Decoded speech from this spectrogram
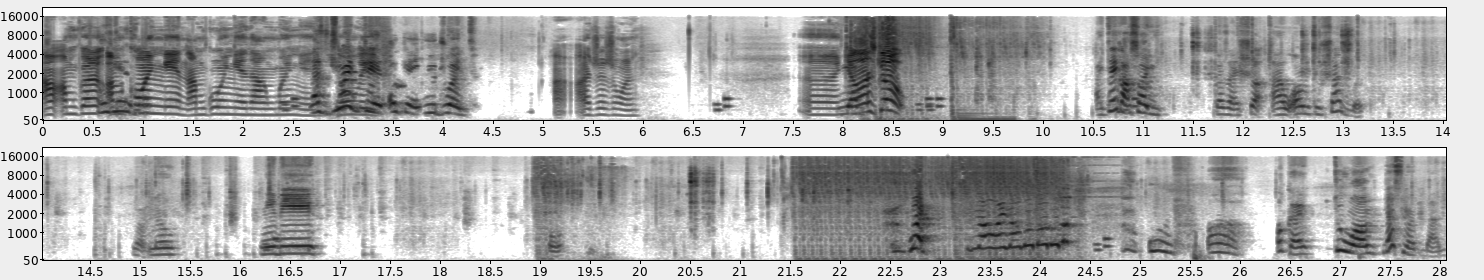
I- I'm gonna. Oh, I'm yeah, going in. I'm going in. I'm going in. Let's join it. Okay, you joined. I, I just went. Uh, yeah, Yeah. let's go. I think I saw you. Because I shot. I want to shot. Not no. Maybe. Oh. What? No, no, no, no, no, no. Ooh. Ah, oh. Okay. 2 1. That's not bad.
